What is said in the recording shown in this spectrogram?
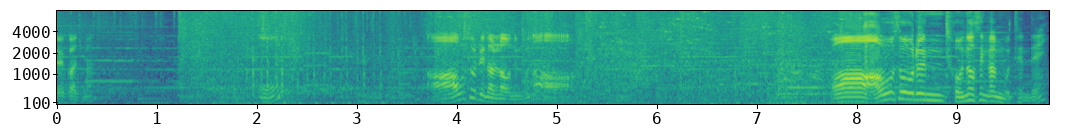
여기까지만? 어? 아, 아우솔이 날라오는구나 와 아우솔은 전혀 생각 못했네.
